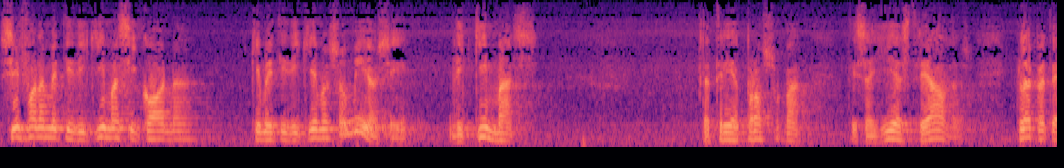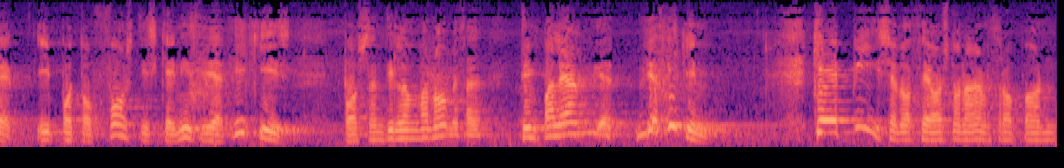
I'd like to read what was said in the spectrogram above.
σύμφωνα με τη δική μας εικόνα και με τη δική μας ομοίωση. Δική μας. Τα τρία πρόσωπα της Αγίας Τριάδας βλέπετε υπό το φως της Καινής Διαθήκης πως αντιλαμβανόμεθα την Παλαιά Διαθήκη και επίησε ο Θεός των άνθρωπων.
